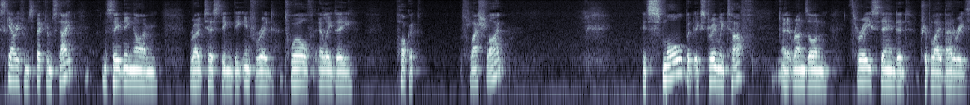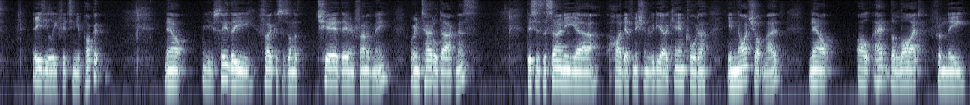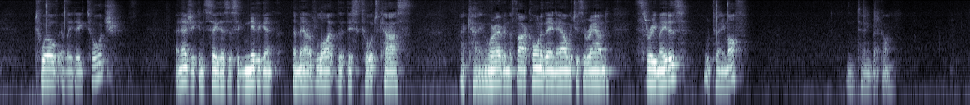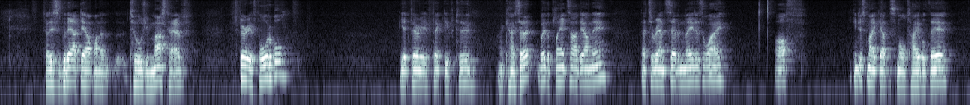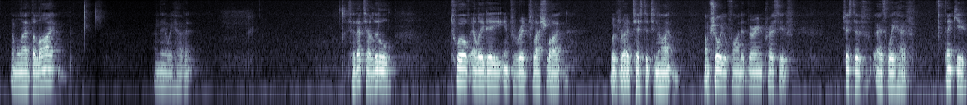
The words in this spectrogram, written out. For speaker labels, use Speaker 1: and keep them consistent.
Speaker 1: Scary from Spectrum State. This evening I'm road testing the infrared 12 LED pocket flashlight. It's small but extremely tough and it runs on three standard AAA batteries. Easily fits in your pocket. Now you see the focus is on the chair there in front of me. We're in total darkness this is the Sony uh, high definition video camcorder in night shot mode. Now I'll add the light from the 12 LED torch and as you can see there's a significant amount of light that this torch casts. Okay, we're over in the far corner there now which is around 3 meters. We'll turn him off and turn him back on. So this is without doubt one of the tools you must have. It's very affordable, yet very effective too. Okay, so that where the plants are down there, that's around seven meters away. Off. You can just make out the small table there. Then we'll add the light. And there we have it. So that's our little 12 LED infrared flashlight we've road tested tonight. I'm sure you'll find it very impressive, just as, as we have. Thank you.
